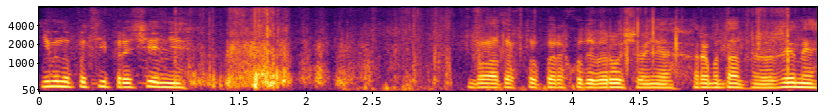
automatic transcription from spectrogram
Іменно по цій причині багато хто переходить вирощування ремонтантної ожини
